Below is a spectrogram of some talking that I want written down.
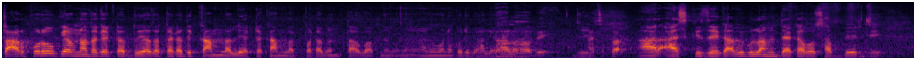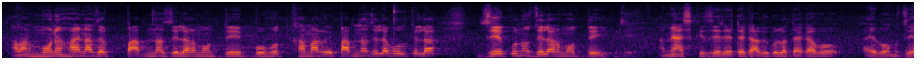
তারপরেও কেউ না থাকে একটা দুই হাজার টাকা দিয়ে কামলালি একটা কামলাক পাঠাবেন তাও আপনি আমি মনে করি ভালো ভালো হবে। জি। আচ্ছা আর আজকে যে গাবিগুলো আমি দেখাবো সাব্বির আমার মনে হয় না যে পাবনা জেলার মধ্যে বহুত খামার পাবনা জেলা বলতিলা যে কোনো জেলার মধ্যেই আমি আজকে যে রেটে গাভিগুলো দেখাবো এবং যে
